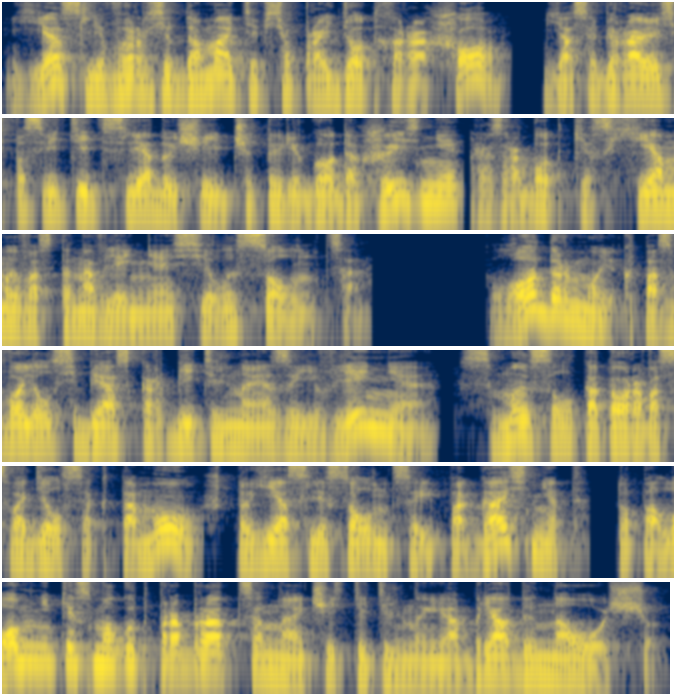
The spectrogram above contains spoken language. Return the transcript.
если в Эрзидамате все пройдет хорошо, я собираюсь посвятить следующие четыре года жизни разработке схемы восстановления силы Солнца. Лодермульк позволил себе оскорбительное заявление, смысл которого сводился к тому, что если солнце и погаснет, то паломники смогут пробраться на очистительные обряды на ощупь.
